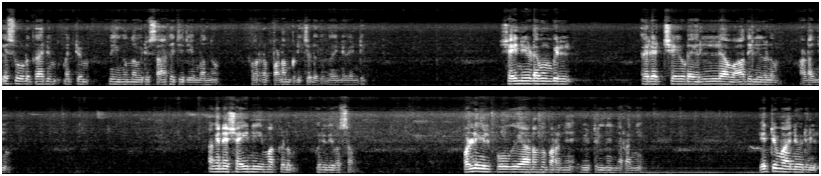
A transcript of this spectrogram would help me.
കേസ് കൊടുക്കാനും മറ്റും നീങ്ങുന്ന ഒരു സാഹചര്യം വന്നു. അവരുടെ പണം പിടിച്ചെടുക്കുന്നതിന് വേണ്ടി. ഷൈനിയുടെ മുമ്പിൽ രക്ഷയുടെ എല്ലാ വാതിലുകളും അടഞ്ഞു. അങ്ങനെ ഷൈനി മക്കളും ഒരു ദിവസം പള്ളിയിൽ പോവുകയാണെന്ന് പറഞ്ഞ് വീട്ടിൽ നിന്നിറങ്ങി. ഏറ്റുമാനൂരിൽ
